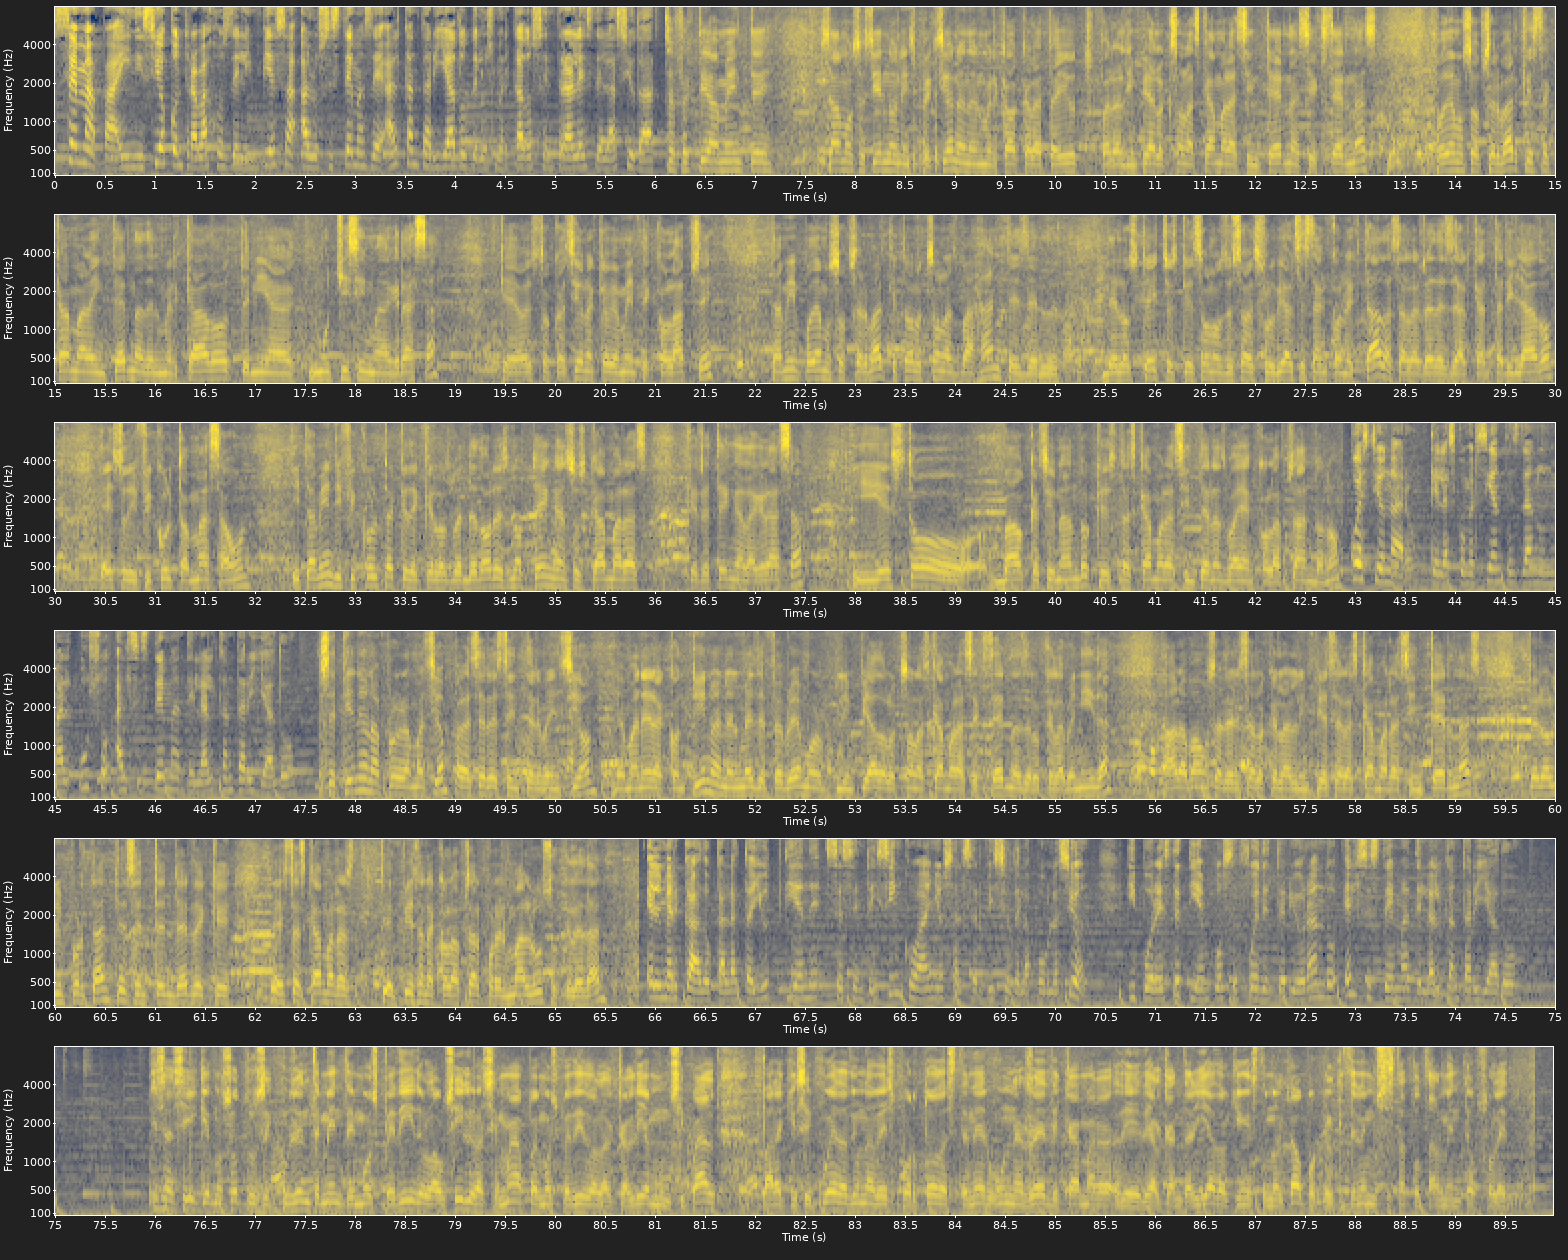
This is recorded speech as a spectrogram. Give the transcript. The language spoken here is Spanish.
CEMAPA inició con trabajos de limpieza a los sistemas de alcantarillado de los mercados centrales de la ciudad. Efectivamente, estamos haciendo una inspección en el mercado Calatayud para limpiar lo que son las cámaras internas y externas. Podemos observar que esta cámara interna del mercado tenía muchísima grasa, que esto ocasiona que obviamente colapse. También podemos observar que todo lo que son las bajantes de los techos, que son los desagües fluviales, están conectadas a las redes de alcantarillado. Esto dificulta más aún y también dificulta que de que los vendedores no tengan sus cámaras que retengan la grasa y esto va ocasionando que estas cámaras internas vayan colapsando. ¿no? Cuestionaron que las comerciantes dan un mal uso al sistema del alcantarillado. Se tiene una programación para hacer esta intervención de manera continua. En el mes de febrero hemos limpiado lo que son las cámaras externas de lo que es la avenida. Ahora vamos a realizar lo que es la limpieza de las cámaras internas. Pero lo importante es entender de que estas cámaras empiezan a colapsar por el mal uso que le dan. El mercado Calatayud tiene 65 años al servicio de la población y por este tiempo se fue deteriorando el sistema del alcantarillado. Es así que nosotros recurrentemente hemos pedido el auxilio a CEMAPA, hemos pedido a la alcaldía municipal para que se pueda de una vez por todas tener una red de cámara de, de alcantarillado aquí en este mercado porque el que tenemos está totalmente obsoleto.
